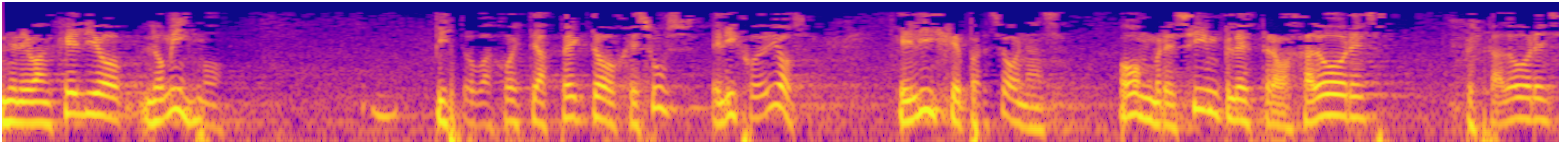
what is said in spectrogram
En el Evangelio lo mismo, visto bajo este aspecto, Jesús, el Hijo de Dios, elige personas, hombres simples, trabajadores, pescadores,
